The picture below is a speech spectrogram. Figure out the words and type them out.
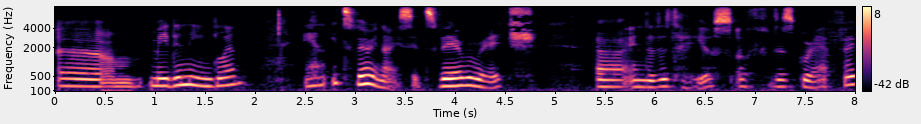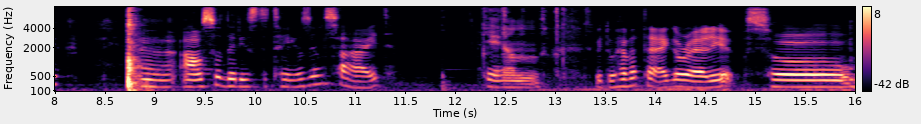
um, made in England, and it's very nice. It's very rich uh, in the details of this graphic uh, also there is details inside and we do have a tag already so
